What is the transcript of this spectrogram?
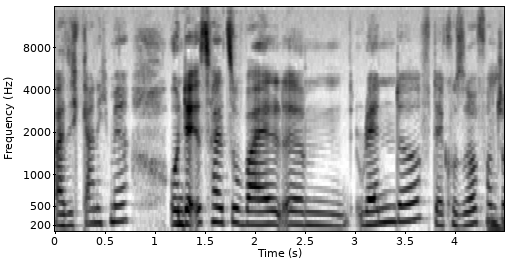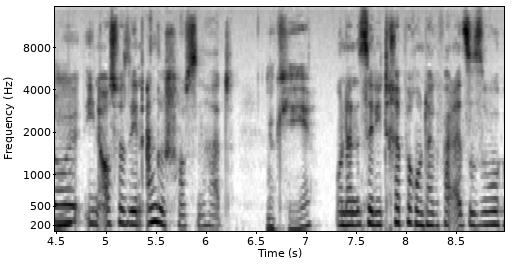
Weiß ich gar nicht mehr. Und der ist halt so, weil ähm, Randolph, der Cousin Mhm. von Joel, ihn aus Versehen angeschossen hat. Okay. Und dann ist er die Treppe runtergefallen. Also so,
